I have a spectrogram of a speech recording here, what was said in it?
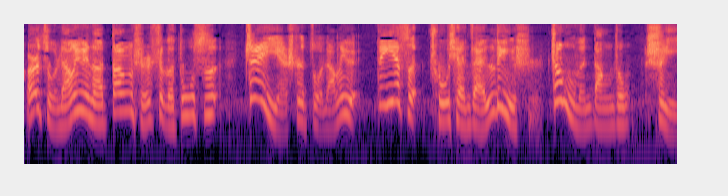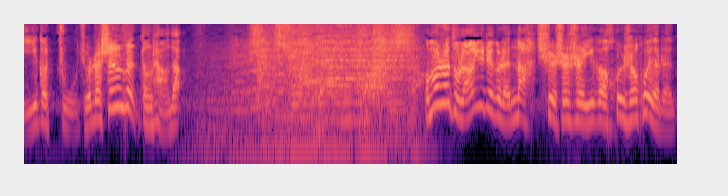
而左良玉呢，当时是个都司，这也是左良玉第一次出现在历史正文当中，是以一个主角的身份登场的。我们说左良玉这个人呢，确实是一个混社会的人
